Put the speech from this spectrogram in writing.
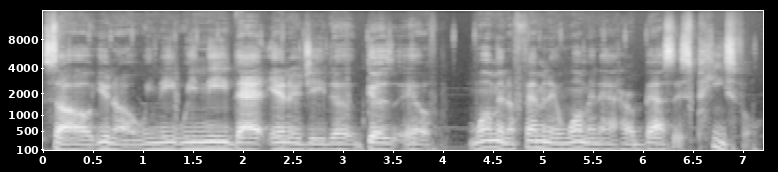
So you know we need we need that energy to because if woman a feminine woman at her best is peaceful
